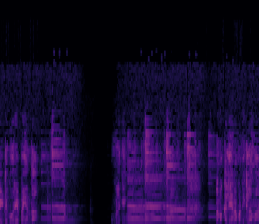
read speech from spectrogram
வீட்டுக்கு ஒரே பையன்தான். உங்களுக்கு இங்க- நம்ம கல்யாணம் பண்ணிக்கலாமா?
